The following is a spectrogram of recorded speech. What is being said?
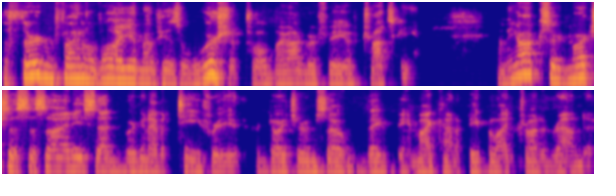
the third and final volume of his worshipful biography of Trotsky. And the Oxford Marxist Society said, We're going to have a tea for you, for Deutscher. And so they, being my kind of people, I trotted round to,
